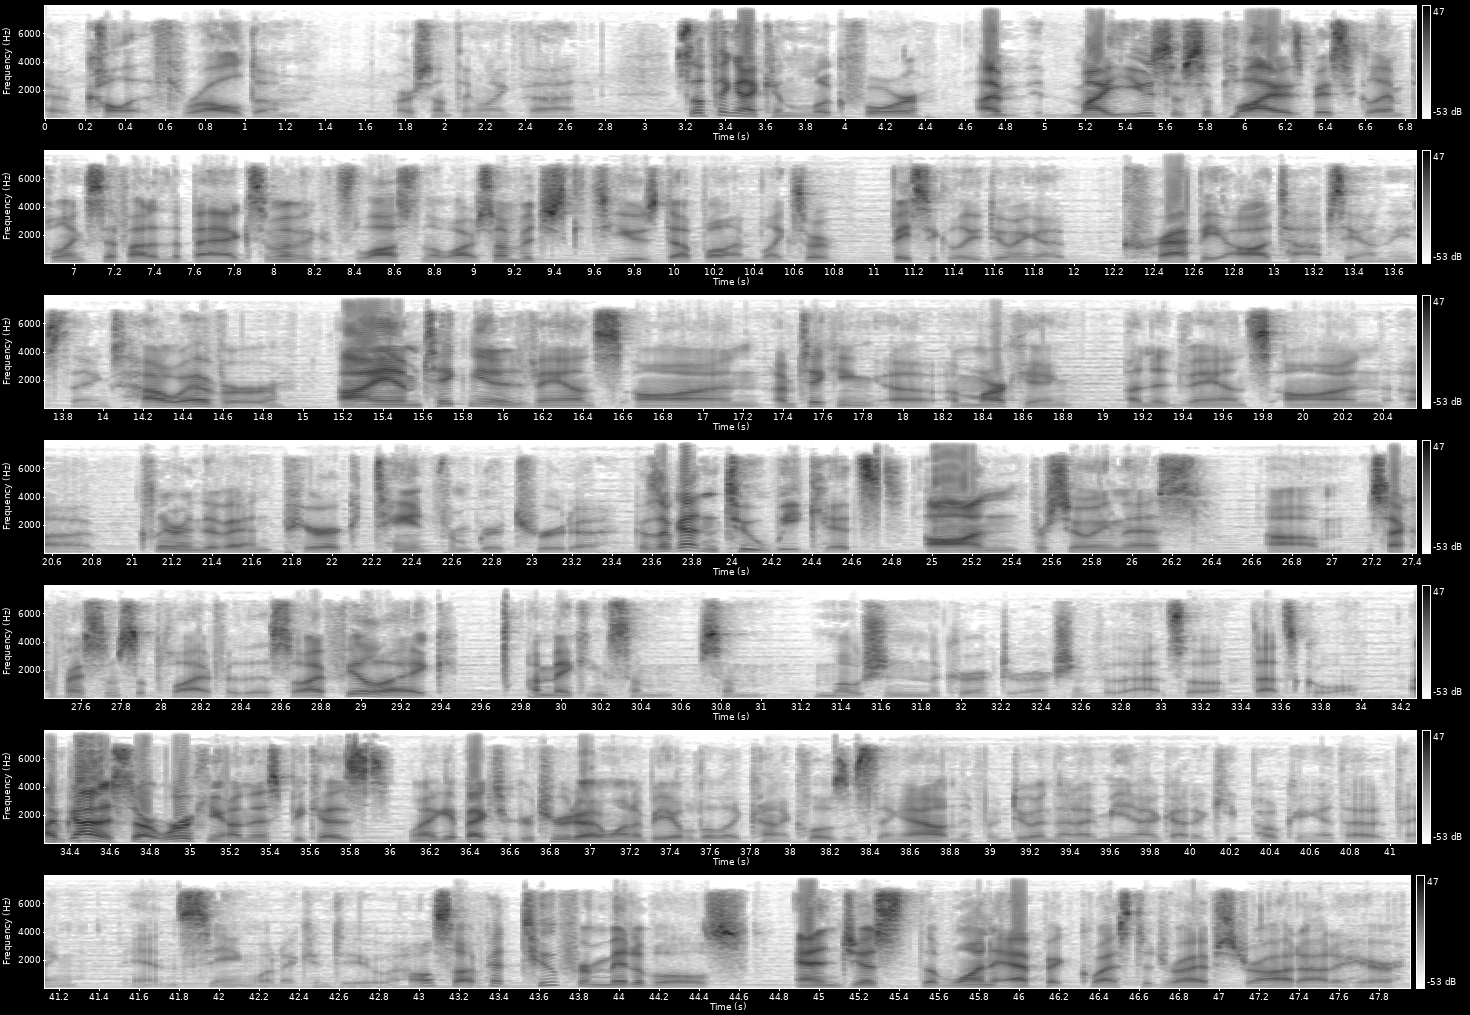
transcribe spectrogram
I call it thraldom or something like that. Something I can look for. I'm my use of supply is basically I'm pulling stuff out of the bag. Some of it gets lost in the water. Some of it just gets used up while I'm like sort of basically doing a crappy autopsy on these things. However, I am taking an advance on. I'm taking a, a marking an advance on uh, clearing the vampiric taint from Gertruda. Because I've gotten two weak hits on pursuing this. Um, sacrifice some supply for this. So I feel like I'm making some some motion in the correct direction for that. So that's cool. I've got to start working on this because when I get back to Gertruda, I want to be able to like kind of close this thing out. And if I'm doing that, I mean I got to keep poking at that thing and seeing what I can do. Also, I've got two formidables and just the one epic quest to drive Strahd out of here.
